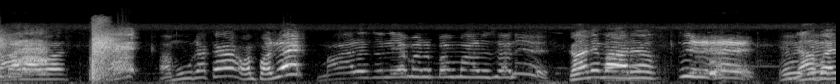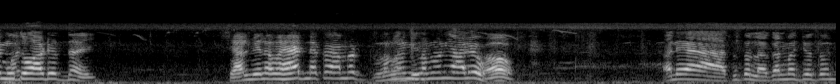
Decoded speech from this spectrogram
બહાર આવો. અમુ રકા આમ પડ્યો મારે છે લે મને બહુ મારું છે ને. કાને માર્યો? ના ભાઈ હું તો તું તો લગનમાં જોતો ને?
